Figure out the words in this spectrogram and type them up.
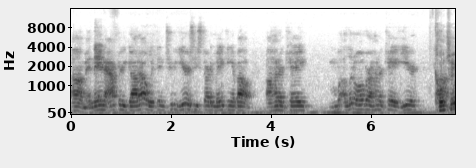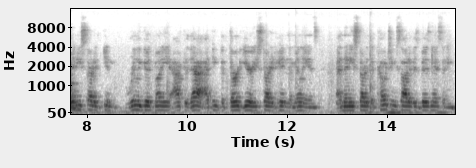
Um, and then after he got out, within two years, he started making about 100k, a little over 100k a year. Coaching? Um, and he started getting really good money after that. I think the third year he started hitting the millions, and then he started the coaching side of his business, and he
